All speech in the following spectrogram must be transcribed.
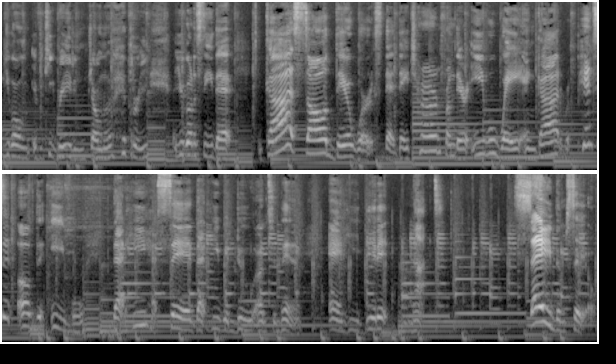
you going if you keep reading Jonah three, you're gonna see that God saw their works, that they turned from their evil way, and God repented of the evil that he had said that he would do unto them, and he did it not. Save themselves.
